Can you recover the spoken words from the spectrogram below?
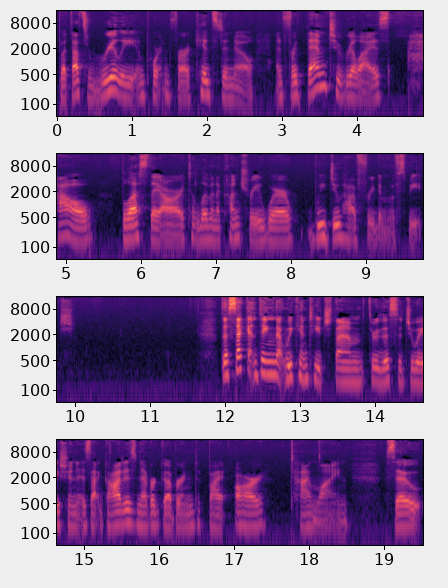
But that's really important for our kids to know and for them to realize how blessed they are to live in a country where we do have freedom of speech. The second thing that we can teach them through this situation is that God is never governed by our timeline. So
